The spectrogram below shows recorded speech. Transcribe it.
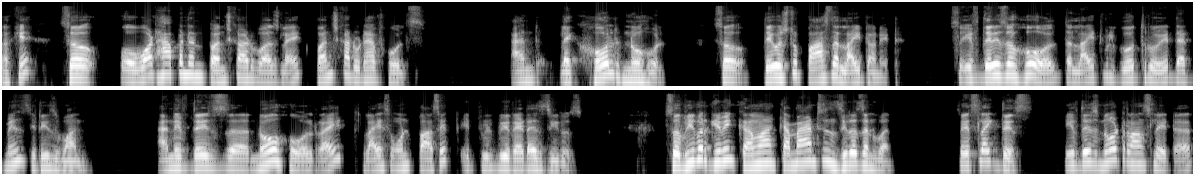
Okay. So what happened in punch card was like punch card would have holes and like hole, no hole. So they used to pass the light on it. So if there is a hole, the light will go through it. That means it is one. And if there is uh, no hole, right, lights won't pass it. It will be read as zeros. So we were giving com commands in zeros and one. So it's like this. If there's no translator,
